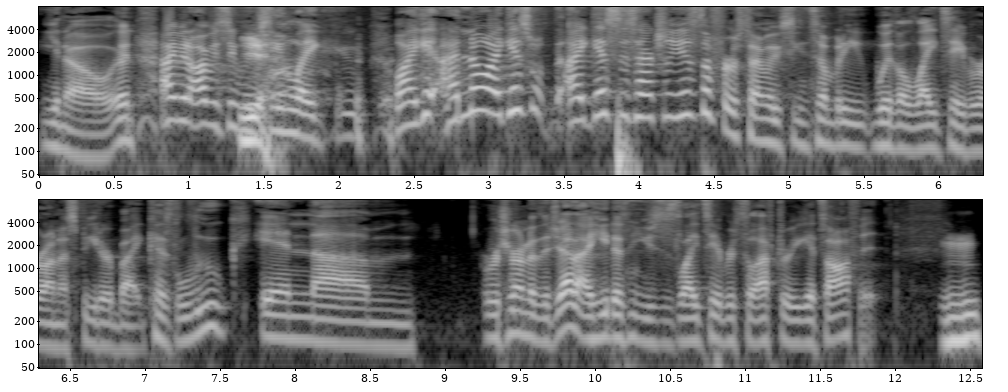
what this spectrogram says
You know, and I mean, obviously we've Yeah. seen like, well, I get, I know, I guess, I guess this actually is the first time we've seen somebody with a lightsaber on a speeder bike because Luke in um, Return of the Jedi, he doesn't use his lightsaber till after he gets off it. Mhm.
